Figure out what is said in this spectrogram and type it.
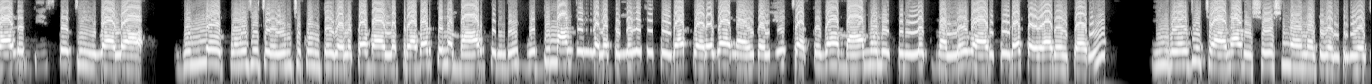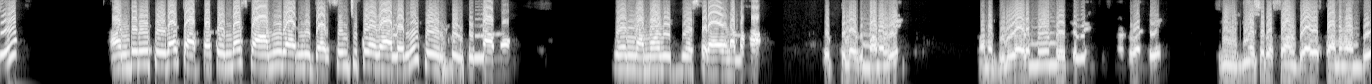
వాళ్ళని తీసుకొచ్చి ఇవాళ గుళ్ళో పూజ చేయించుకుంటే గనక వాళ్ళ ప్రవర్తన మారుతుంది. బుద్ధిమాంద్యం గల పిల్లలకి కూడా త్వరగా నయమయ్యి చక్కగా మామూలు పిల్లలకి మళ్ళీ వారు కూడా తయారవుతారు. ఈ రోజు చాలా విశేషమైనటువంటి రోజు. అందరూ కూడా తప్పకుండా స్వామి వారిని దర్శించుకోవాలని కోరుకుంటున్నాము. ఓం నమో విఘ్నేశ్వరాయ నమ. భక్తులకు మనవి మన గురువారి మెయిన్ రోడ్ వేయించినటువంటి శ్రీ విఘ్నేశ్వర స్వామి దేవస్థానం అందు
